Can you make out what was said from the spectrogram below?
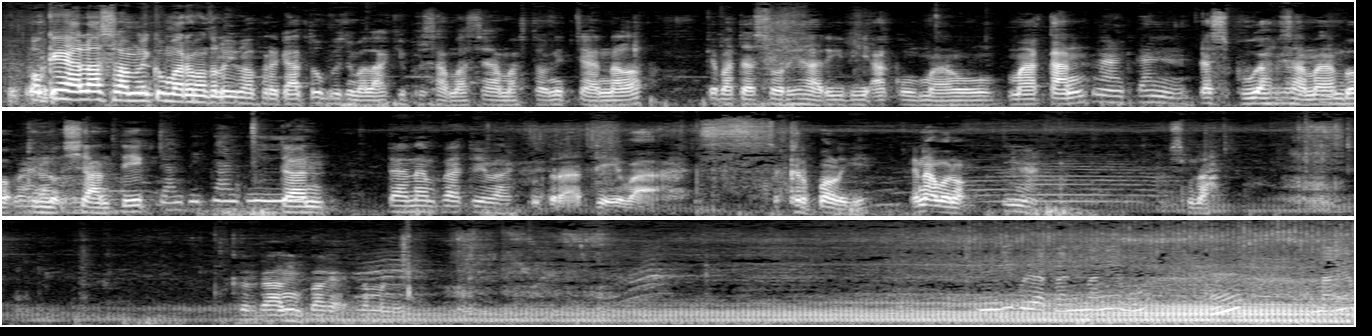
Oke, halo assalamualaikum warahmatullahi wabarakatuh. Berjumpa lagi bersama saya Mas Tony Channel. Oke, pada sore hari ini aku mau makan makan es buah bersama Mbok Genuk Cantik dan Danam Pradewa. Putra Dewa. Seger pol iki. Enak banget. nah Bismillah. Sekali pakai temen ini. ini berapa Hmm? lima ribu Hmm. Hmm.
